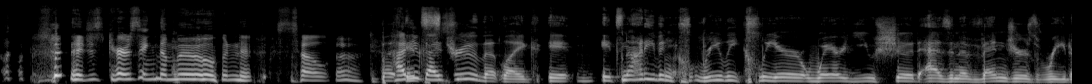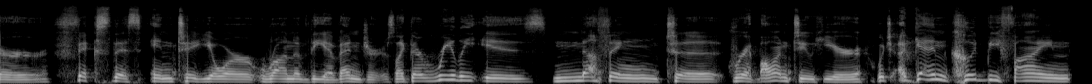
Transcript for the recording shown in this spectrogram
they're just cursing the moon. So uh, But How do you it's guys- true that like it it's not even cl- really clear where you should as an Avengers reader fix this into your run of the Avengers. Like there really is nothing to grip onto here, which again could be fine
